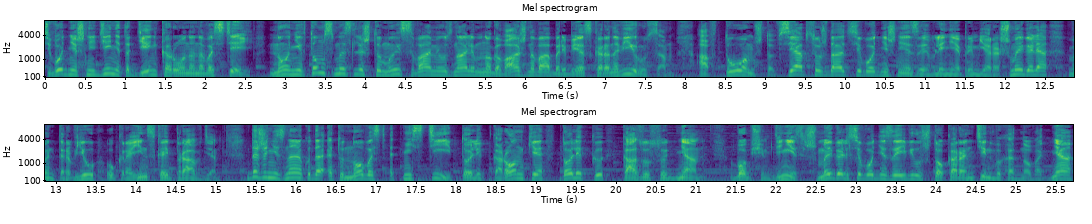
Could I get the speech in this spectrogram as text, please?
Сегодняшний день это день корона новостей, но не в том смысле, что мы с вами узнали много важного о борьбе с коронавирусом, а в том, что все обсуждают сегодняшнее заявление премьера Шмыгаля в интервью «Украинской правде». Даже не знаю, куда эту новость отнести, то ли к коронке, то ли к казусу дня. В общем, Денис Шмыгаль сегодня заявил, что карантин выходного дня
